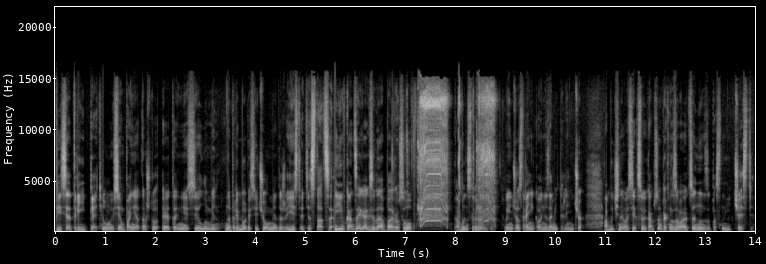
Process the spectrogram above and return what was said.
53,5. Думаю, всем понятно, что это не силумин. На приборе, что, у меня даже есть аттестация. И в конце, как всегда, пару слов об инструменте. Вы ничего странненького не заметили? Ничего. Обычно во всех своих обзорах называют цены на запасные части.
